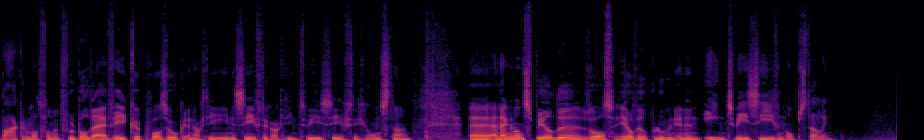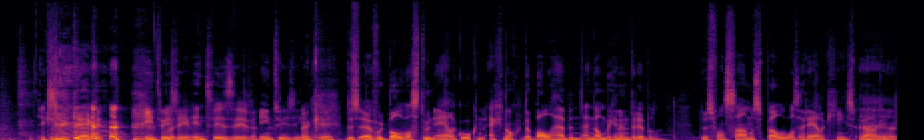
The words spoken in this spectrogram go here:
bakermat van het voetbal. De FA Cup was ook in 1871, 1872 ontstaan. Eh, en Engeland speelde, zoals heel veel ploegen, in een 1-2-7 opstelling. Ik zie u kijken. 1-2-7. 1, 2, 7. 1-2-7. Oké. Dus eh, voetbal was toen eigenlijk ook een- echt nog de bal hebben en dan beginnen dribbelen. Dus van samenspel was er eigenlijk geen sprake. Ah,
